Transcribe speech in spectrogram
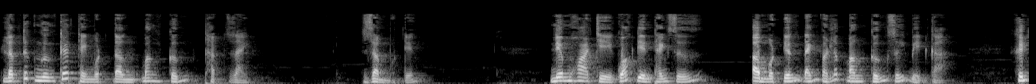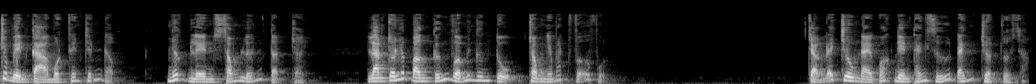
lập tức ngưng kết thành một tầng băng cứng thật dày. Dầm một tiếng. Niệm hoa chỉ quát điên thánh sứ, ầm một tiếng đánh vào lớp băng cứng dưới biển cả, khiến cho biển cả một phen chấn động, nhấc lên sóng lớn tận trời, làm cho lớp băng cứng vừa mới ngưng tụ trong nhà mắt vỡ vụn. Chẳng lẽ chiêu này quát điên thánh sứ đánh trượt rồi sao?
